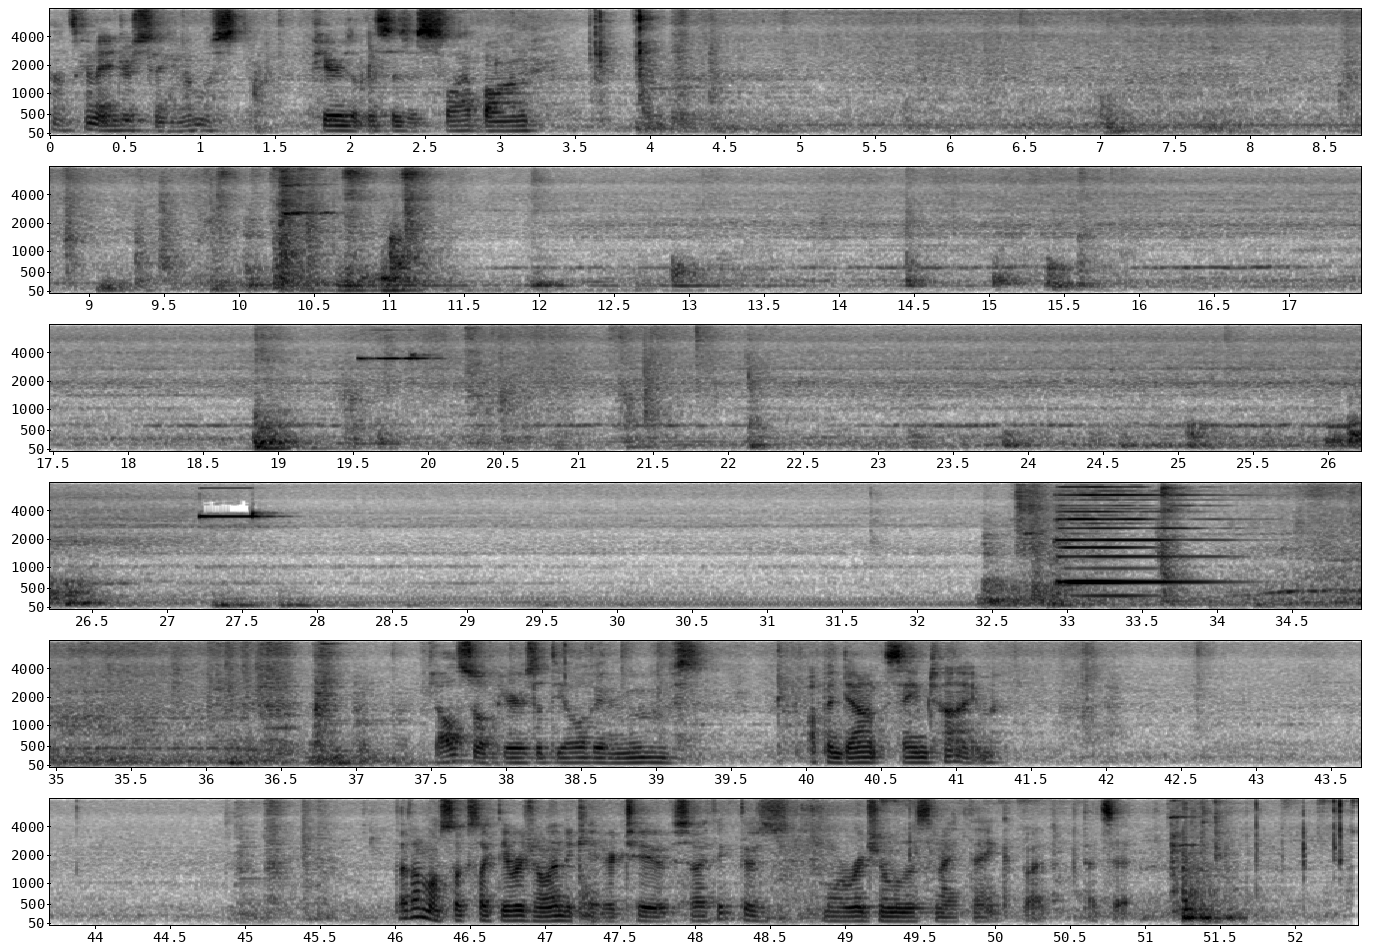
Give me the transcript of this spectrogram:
That's kind of interesting. It almost appears that this is a slap on. It also appears that the elevator moves up and down at the same time. That almost looks like the original indicator too, so I think there's more original to this than I think, but that's it.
